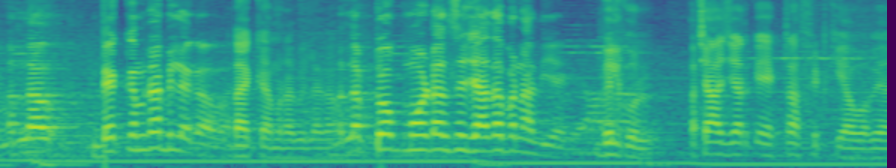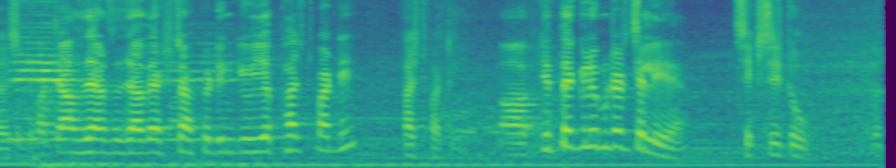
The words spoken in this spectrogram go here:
मतलब बैक कैमरा भी लगा हुआ बैक कैमरा भी लगा हुआ। मतलब टॉप मॉडल से ज़्यादा बना दिया गया। बिल्कुल। पचास हज़ार का एक्स्ट्रा फिट किया हुआ गया इसमें। पचास हज़ार से ज़्यादा एक्स्ट्रा फिटिंग की हुई है फ़र्स्ट पार्टी फ़र्स्ट पार्टी कितने किलोमीटर चली है? Sixty two. तो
